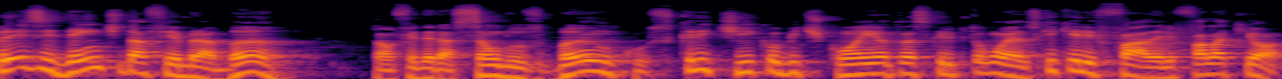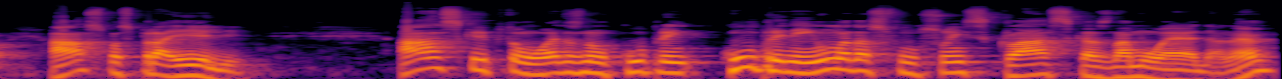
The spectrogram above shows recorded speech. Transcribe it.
presidente da Febraban então a Federação dos Bancos critica o Bitcoin e outras criptomoedas. O que, que ele fala? Ele fala aqui, ó, aspas para ele. As criptomoedas não cumprem, cumprem nenhuma das funções clássicas da moeda, né?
